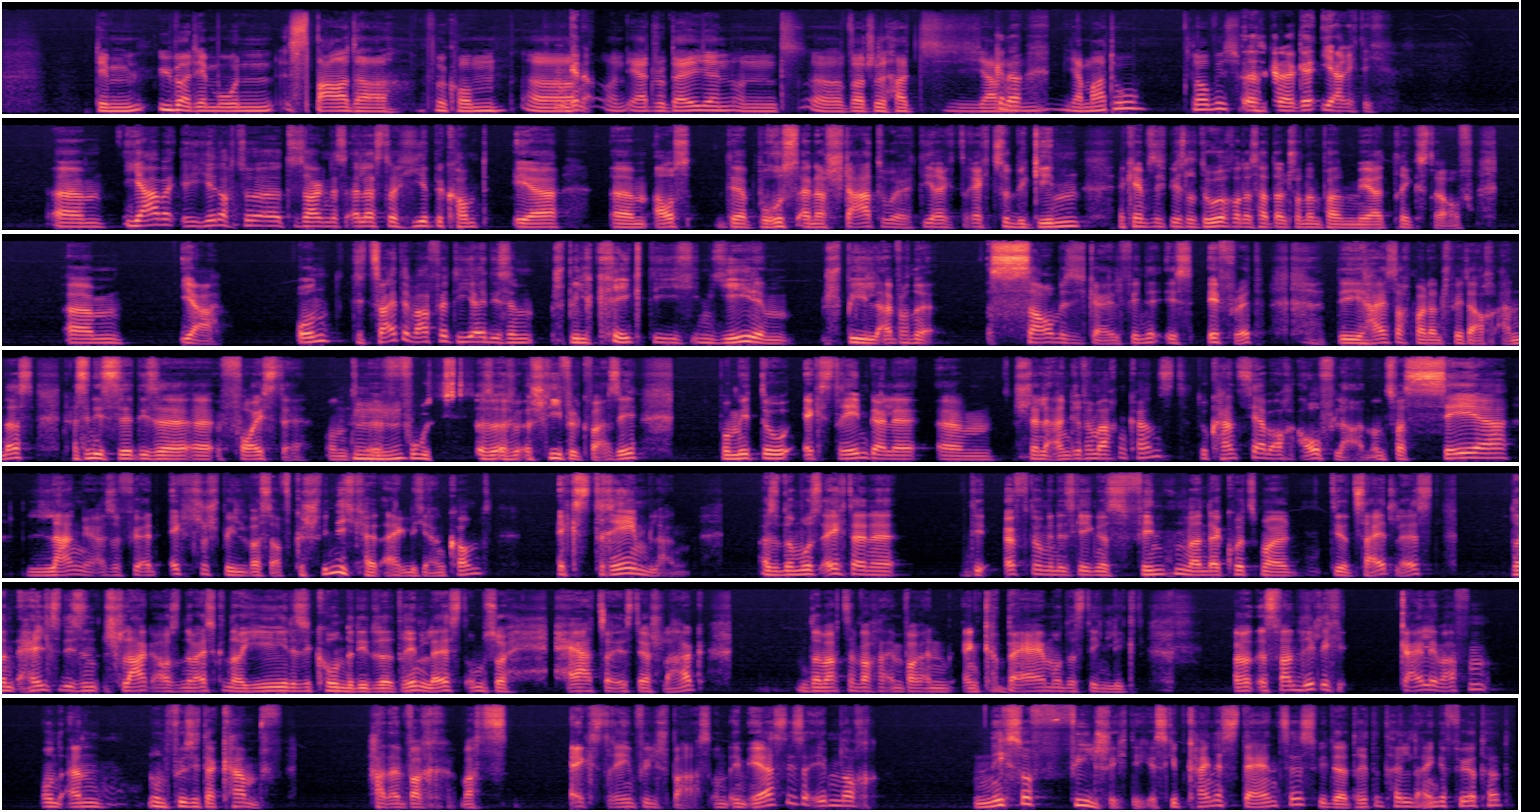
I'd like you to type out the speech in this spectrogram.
dem Überdämonen Sparda, bekommen. Äh, genau. Und er hat Rebellion und äh, Virgil hat Yam genau. Yamato, glaube ich. Genau, ja, richtig. Ähm, ja, aber hier noch zu, äh, zu sagen, dass Alastair hier bekommt er ähm, aus der Brust einer Statue direkt recht zu Beginn. Er kämpft sich ein bisschen durch und das hat halt schon ein paar mehr Tricks drauf. Ähm, ja. Und die zweite Waffe, die er in diesem Spiel kriegt, die ich in jedem Spiel einfach nur saumäßig geil finde, ist Ifrit. Die heißt auch mal dann später auch anders. Das sind diese, diese äh, Fäuste und äh, mhm. äh, Fuß, also äh, Stiefel quasi, womit du extrem geile, ähm, schnelle Angriffe machen kannst. Du kannst sie aber auch aufladen und zwar sehr lange, also für ein Actionspiel, was auf Geschwindigkeit eigentlich ankommt, extrem lang. Also du musst echt eine die Öffnungen des Gegners finden, wann der kurz mal dir Zeit lässt. Dann hältst du diesen Schlag aus und du weißt genau, jede Sekunde, die du da drin lässt, umso härter ist der Schlag. Und dann macht es einfach, einfach ein, ein Kabam und das Ding liegt. Also es waren wirklich geile Waffen und an und für sich der Kampf hat einfach, macht extrem viel Spaß. Und im ersten ist er eben noch nicht so vielschichtig. Es gibt keine Stances, wie der dritte Teil eingeführt hat,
